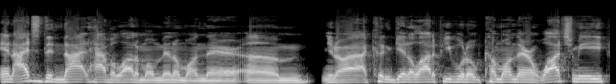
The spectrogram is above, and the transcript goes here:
and I just did not have a lot of momentum on there. Um, you know, I, couldn't get a lot of people to come on there and watch me.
